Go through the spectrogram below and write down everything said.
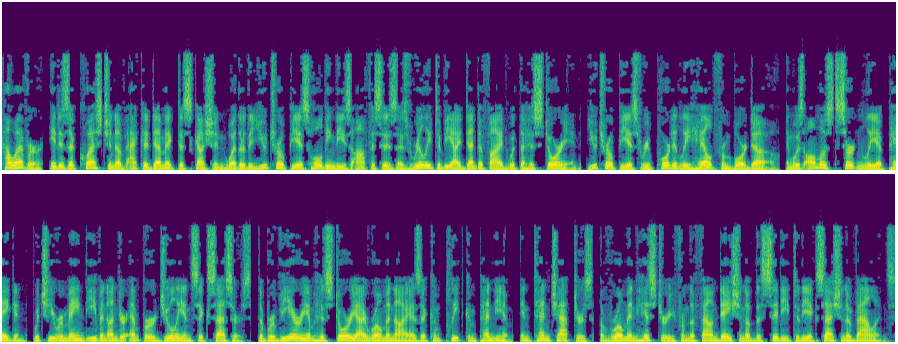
However, it is a question of academic discussion whether the Eutropius holding these offices is really to be identified with the historian. Eutropius reportedly hailed from Bordeaux, and was almost certainly a pagan, which he remained even under Emperor Julian's successors. The Breviarium Historiae Romanae is a complete compendium, in ten chapters, of Roman history from the foundation of the city to the accession of Valens.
